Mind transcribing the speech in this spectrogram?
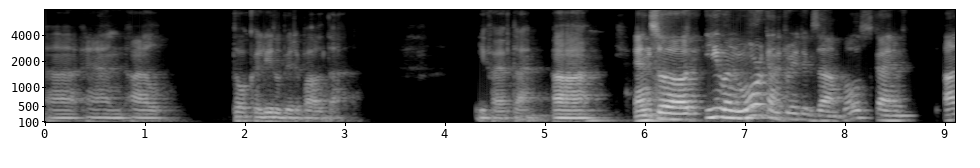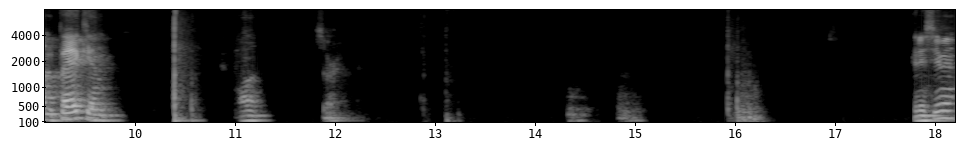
Uh, and I'll talk a little bit about that if I have time. Uh, and so even more concrete examples, kind of unpacking, oh, sorry. Can you see me?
